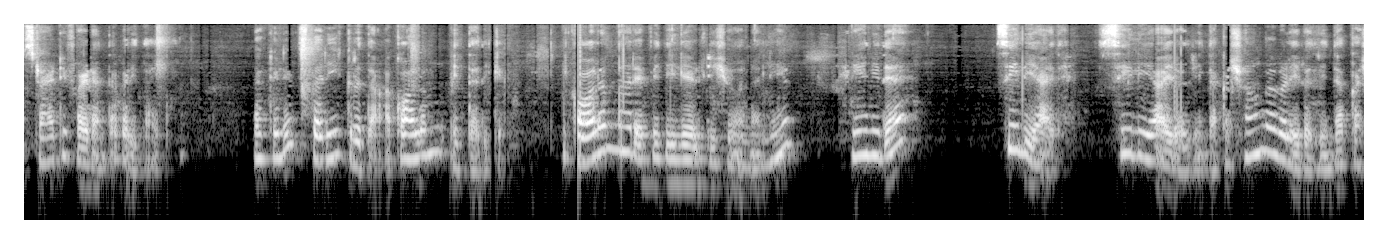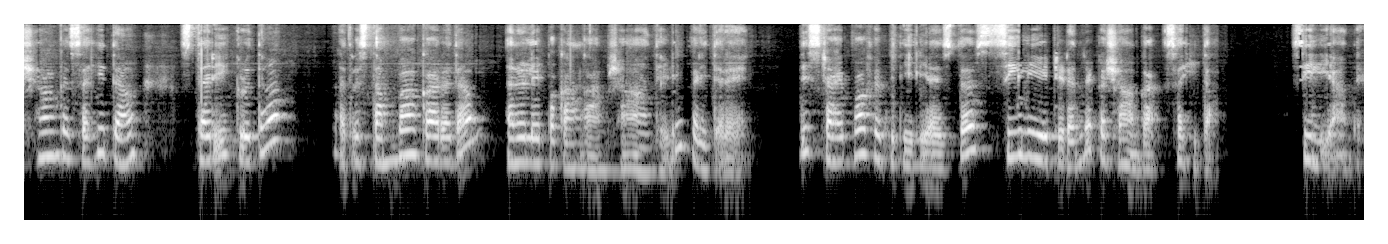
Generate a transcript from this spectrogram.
ಸ್ಟ್ರಾಟಿಫೈಡ್ ಅಂತ ಕರಿತಾ ಇದ್ದೀವಿ ಯಾಕೇಳಿ ಸ್ತರೀಕೃತ ಕಾಲಮ್ ಇತ್ತು ಅದಕ್ಕೆ ಈ ಕಾಲಮ್ನಾರ್ ಎಪಿಥೀಲಿಯಲ್ ಟಿಶ್ಯೂನಲ್ಲಿ ಏನಿದೆ? ಸೀಲಿಯಾ ಇದೆ. ಸೀಲಿಯಾ ಇರೋದ್ರಿಂದ, ಕಶಾಂಗಗಳಿರೋದ್ರಿಂದ, ಕಶಾಂಗ ಸಹಿತ ಸ್ಥರೀಕೃತ ಅಥವಾ ಸ್ತಂಭಾಕಾರದ ಅನುಲೇಪಕಾಂಗಾಂಶ ಅಂತೇಳಿ ಕರೀತಾರೆ. This type of epithelia is the ciliated ಅಂದರೆ ಕಶಾಂಗ ಸಹಿತ. ಸೀಲಿಯಾ ಅಂದರೆ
